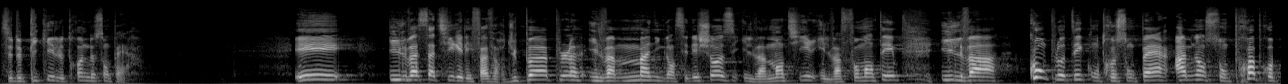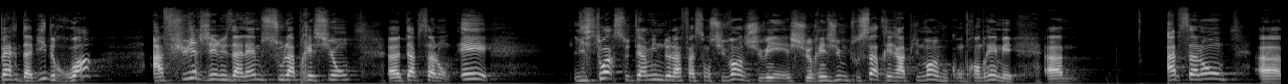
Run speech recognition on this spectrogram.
c'est de piquer le trône de son père. Et il va s'attirer les faveurs du peuple, il va manigancer des choses, il va mentir, il va fomenter, il va comploter contre son père, amenant son propre père David, roi, à fuir Jérusalem sous la pression euh, d'Absalom. Et L'histoire se termine de la façon suivante. Je, résume tout ça très rapidement, vous comprendrez, mais euh, Absalom euh,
